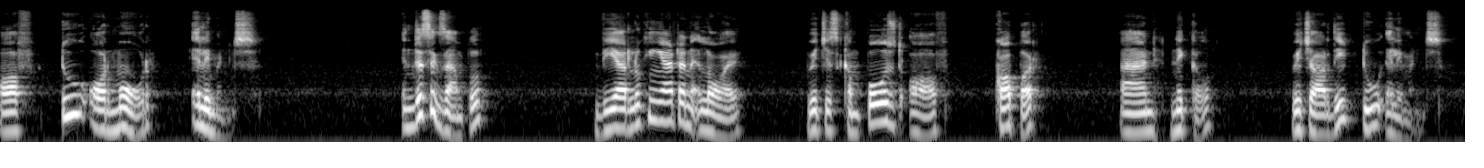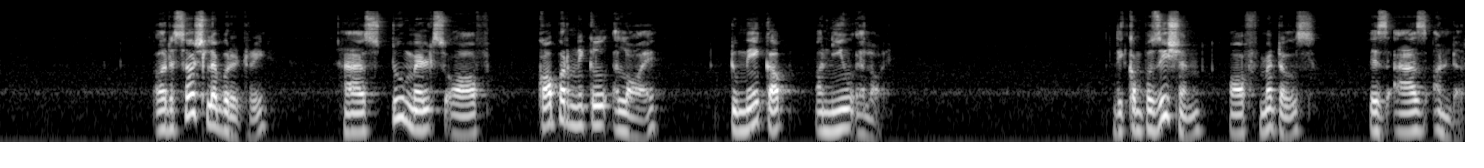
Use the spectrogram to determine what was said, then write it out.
of two or more elements. In this example, we are looking at an alloy which is composed of copper and nickel, which are the two elements. A research laboratory has two melts of copper nickel alloy to make up a new alloy. The composition of metals is as under.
